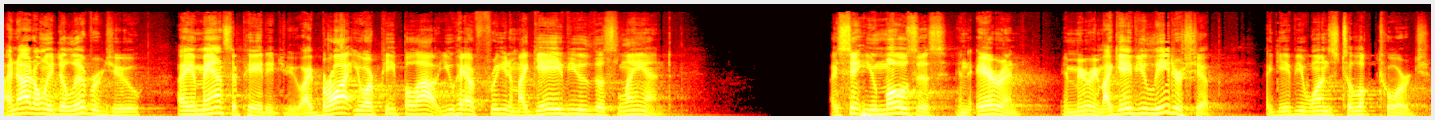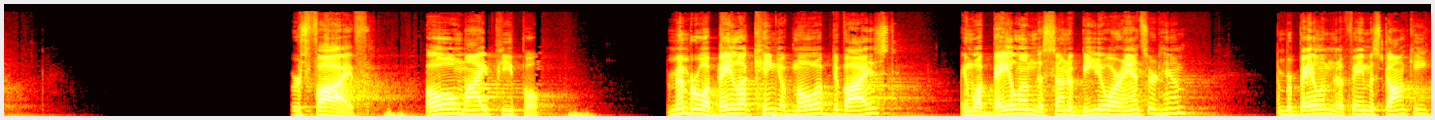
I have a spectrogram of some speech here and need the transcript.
I not only delivered you, I emancipated you. I brought your people out. You have freedom. I gave you this land. I sent you Moses and Aaron and Miriam. I gave you leadership. I gave you ones to look towards. Verse 5 O my people, remember what Balak, king of Moab, devised and what Balaam, the son of Beor, answered him? Remember Balaam, the famous donkey,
